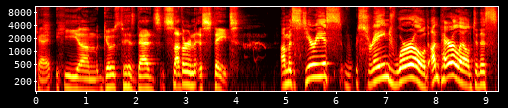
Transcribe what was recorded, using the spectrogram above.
Okay. he um, goes to his dad's southern estate. a mysterious, strange world, unparalleled to this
